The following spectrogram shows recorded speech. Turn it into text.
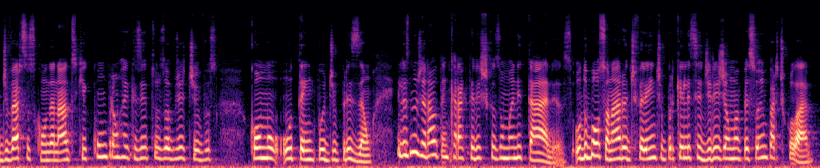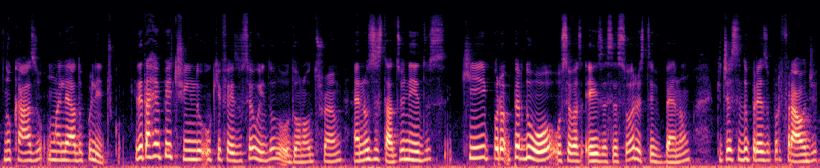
diversos condenados que cumpram requisitos objetivos como o tempo de prisão. Eles, no geral, têm características humanitárias. O do Bolsonaro é diferente porque ele se dirige a uma pessoa em particular, no caso, um aliado político. Ele está repetindo o que fez o seu ídolo, o Donald Trump, é, nos Estados Unidos, que perdoou o seu ex-assessor, Steve Bannon, que tinha sido preso por fraude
